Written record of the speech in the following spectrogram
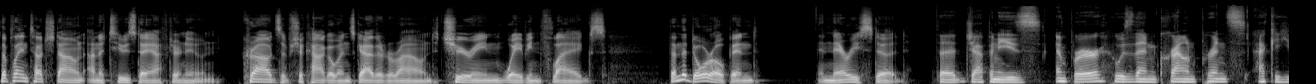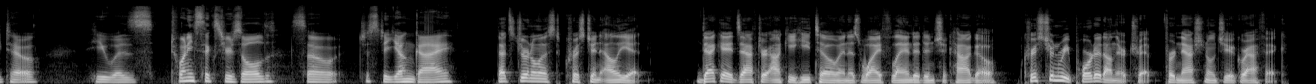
The plane touched down on a Tuesday afternoon. Crowds of Chicagoans gathered around, cheering, waving flags. Then the door opened, and there he stood. The Japanese emperor, who was then Crown Prince Akihito, he was 26 years old, so just a young guy. That's journalist Christian Elliott. Decades after Akihito and his wife landed in Chicago, Christian reported on their trip for National Geographic.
